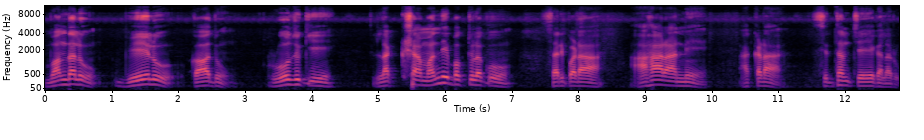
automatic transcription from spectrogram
వందలు వేలు కాదు రోజుకి లక్ష మంది భక్తులకు సరిపడా ఆహారాన్ని అక్కడ సిద్ధం చేయగలరు.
